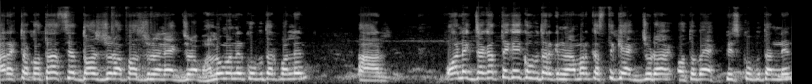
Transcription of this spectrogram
আর একটা কথা আছে, দশ জোড়া, পাঁচ জোড়া, এক জোড়া ভালো মানের কবুতর পালেন, আর অনেক জায়গার থেকেই কবুতর কেনেন। আমার কাছ থেকে এক জোড়া অথবা এক পিস কবুতর নেন,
